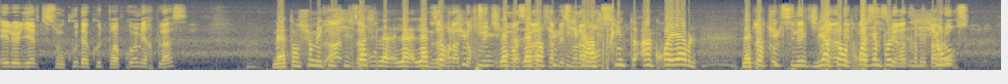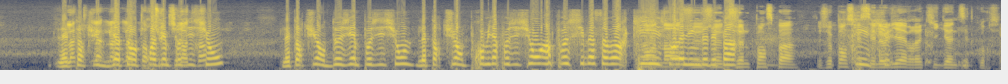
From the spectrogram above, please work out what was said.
et le lièvre qui sont coude à coude pour la première place. Mais attention, mais qu'est-ce Ah, qui se nous passe la, la- la nous avons la tortue qui, la, tortue fait un sprint incroyable. La tortue qui est bientôt en troisième se position. La tortue bientôt en troisième position. La tortue en deuxième position. La tortue en première position. Impossible à savoir qui Non, est non, sur la je- ligne de je- départ. Je ne pense pas. Je pense que c'est le lièvre qui gagne cette course.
